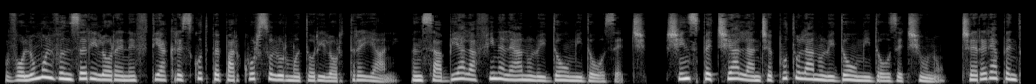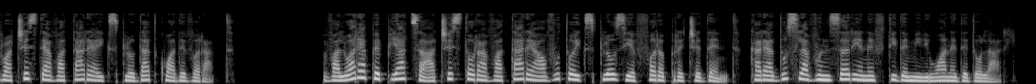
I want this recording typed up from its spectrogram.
Volumul vânzărilor NFT a crescut pe parcursul următorilor trei ani, însă abia la finele anului 2020 și în special la începutul anului 2021, cererea pentru aceste avatare a explodat cu adevărat. Valoarea pe piața acestor avatare a avut o explozie fără precedent, care a dus la vânzări NFT de milioane de dolari.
